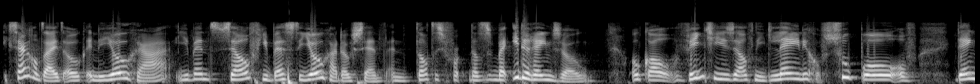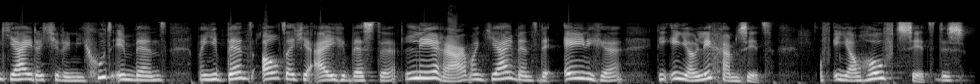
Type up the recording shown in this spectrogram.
ik zeg altijd ook in de yoga, je bent zelf je beste yogadocent. En dat is, voor, dat is bij iedereen zo. Ook al vind je jezelf niet lenig of soepel of denk jij dat je er niet goed in bent. Maar je bent altijd je eigen beste leraar, want jij bent de enige die in jouw lichaam zit. Of in jouw hoofd zit. Dus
